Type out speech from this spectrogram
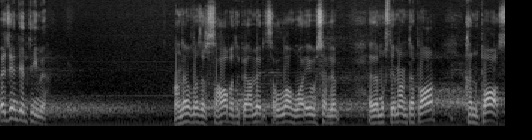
me gjendjen time. Andaj vëllazër sahabët e pejgamberit sallallahu alaihi wasallam edhe muslimanët e parë kanë pas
